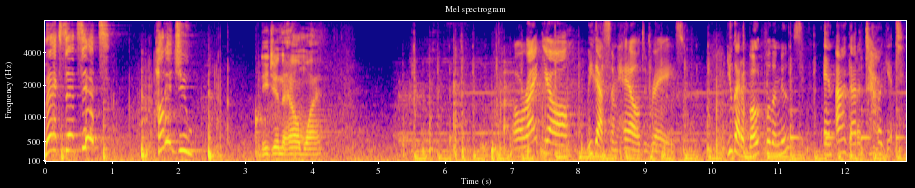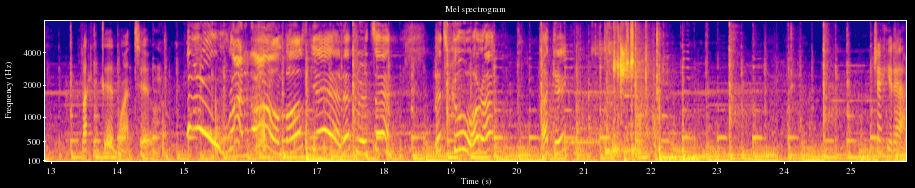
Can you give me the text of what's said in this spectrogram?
Max, that's it! How did you. Need you in the helm, Wyatt? All right, y'all. We got some hell to raise. You got a boat full of nukes, and I got a target. Fucking good one, too. Woo! Right on, boss! Yeah, that's where it's at. That's cool, all right. I dig. Check it out.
